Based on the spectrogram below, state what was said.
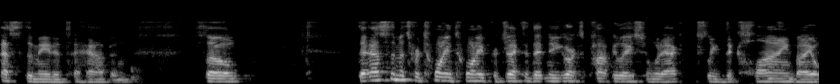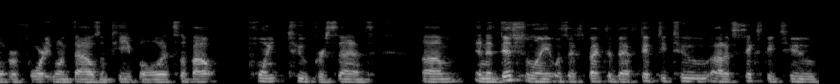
estimated to happen. So the estimates for 2020 projected that New York's population would actually decline by over 41,000 people. It's about 0.2%. Um, and additionally, it was expected that 52 out of 62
